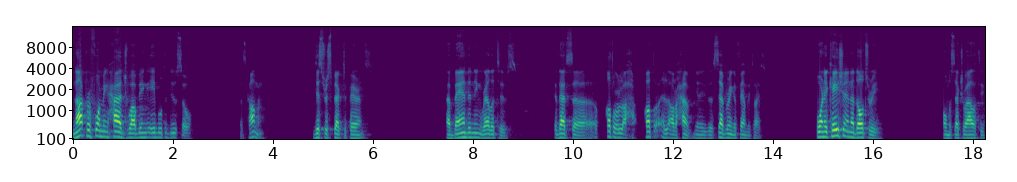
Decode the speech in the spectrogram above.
Not performing Hajj while being able to do so. That's common. Disrespect to parents. Abandoning relatives. That's uh, al-arham, you know, the severing of family ties. Fornication and adultery. Homosexuality.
